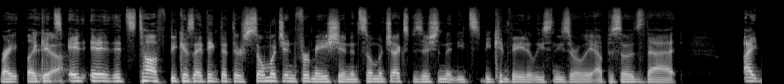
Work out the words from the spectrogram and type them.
right? Like it's it, it it's tough because i think that there's so much information and so much exposition that needs to be conveyed at least in these early episodes that i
